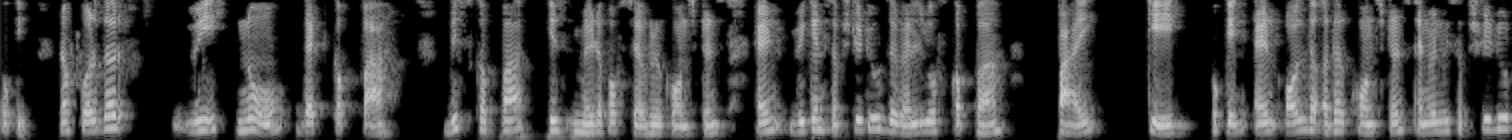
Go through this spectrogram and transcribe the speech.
Okay. Now further we know that kappa this kappa is made up of several constants and we can substitute the value of kappa, pi, k, okay, and all the other constants and when we substitute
